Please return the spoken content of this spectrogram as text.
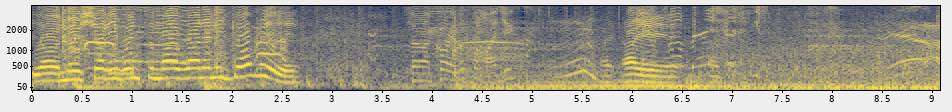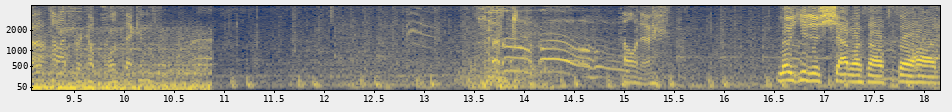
Yo, no shot, he went to my one and he got me. So, uh, Corey, look behind you. Oh, yeah, yeah. what's up. Okay. I was tired for a couple more seconds. Oh no. Look, you just shot myself so hard.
